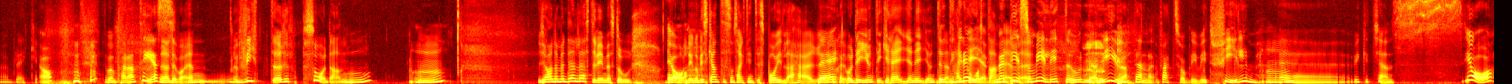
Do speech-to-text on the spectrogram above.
eh, Blake. Ja, det var en parentes. Ja, det var en vitter sådan. Mm. Ja, nej, men den läste vi med stor Ja. behållning. Och vi ska inte som sagt inte spoila här. Nej. Och det är ju inte grejen, är ju inte Det är den inte här grejen. gåtan Men heller. det som är lite udda det är ju att den faktiskt har blivit film. Mm. Eh, vilket känns... Ja,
